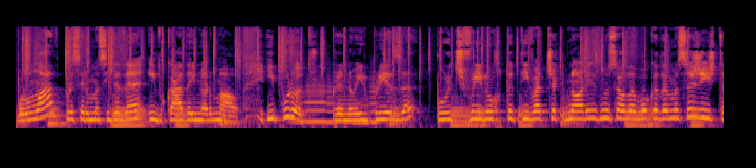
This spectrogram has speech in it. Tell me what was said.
Por um lado, para ser uma cidadã educada e normal, e por outro, para não ir presa por desferir um rotativo a Chuck Norris no céu da boca da massagista,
